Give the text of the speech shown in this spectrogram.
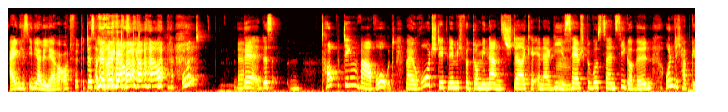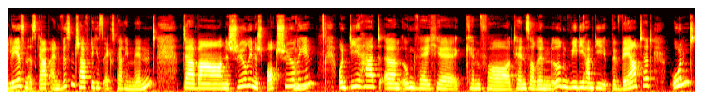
eigentlich das ideale Lehreroutfit. Deshalb trage ich auch Blau. Und der, das Top-Ding war Rot, weil Rot steht nämlich für Dominanz, Stärke, Energie, Selbstbewusstsein, Siegerwillen. Und ich habe gelesen, es gab ein wissenschaftliches Experiment. Da war eine Jury, eine Sportjury. Und die hat ähm, irgendwelche Kämpfer, Tänzerinnen, irgendwie, die haben die bewertet. Und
